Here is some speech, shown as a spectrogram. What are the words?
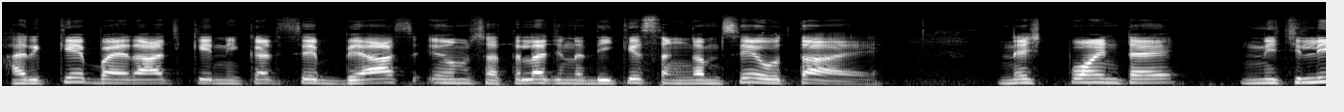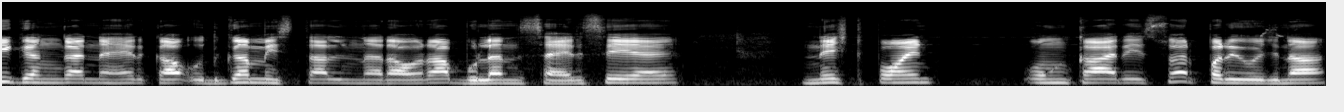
हरके बैराज के निकट से ब्यास एवं सतलज नदी के संगम से होता है। नेक्स्ट पॉइंट है, निचली गंगा नहर का उद्गम स्थल नरौरा बुलंदशहर से है। नेक्स्ट पॉइंट, ओंकारेश्वर परियोजना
